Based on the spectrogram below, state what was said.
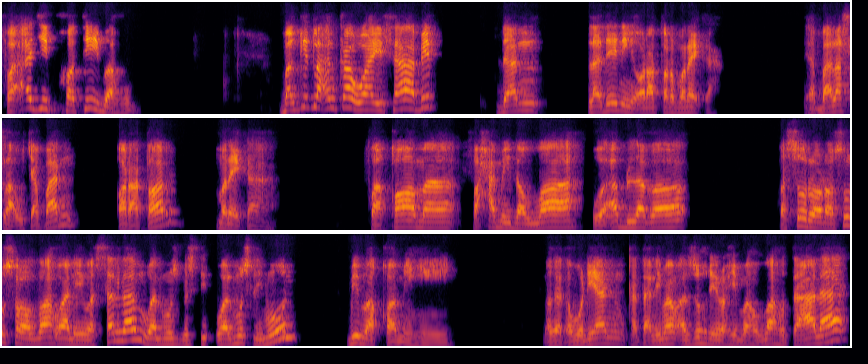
faajib khatibahum." Bangkitlah engkau wahai Thabit dan ladeni orator mereka. Ya, balaslah ucapan orator mereka. Faqama fahamidallah wa ablaga fasurra Rasul sallallahu alaihi wasallam wal muslimun bimaqamihi. Maka kemudian kata Imam Az-Zuhri rahimahullahu taala,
